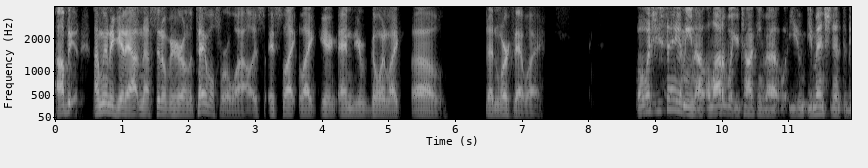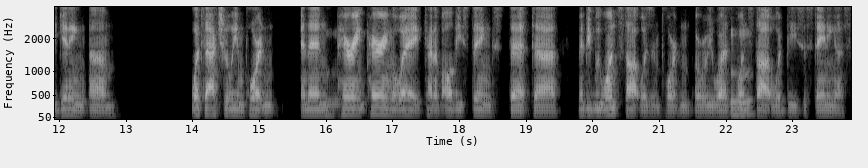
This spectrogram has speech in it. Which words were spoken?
I'll be I'm going to get out and not sit over here on the table for a while. It's it's like like and you're going like, "Oh, doesn't work that way." Well, what would you say? I mean, a, a, lot of what you're talking about, you you mentioned at the beginning, um, what's actually important, and then mm-hmm. paring paring away kind of all these things that uh, maybe we once thought was important, or we was mm-hmm. once thought would be sustaining us,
